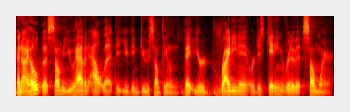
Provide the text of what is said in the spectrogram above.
And I hope that some of you have an outlet that you can do something that you're writing it or just getting rid of it somewhere.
